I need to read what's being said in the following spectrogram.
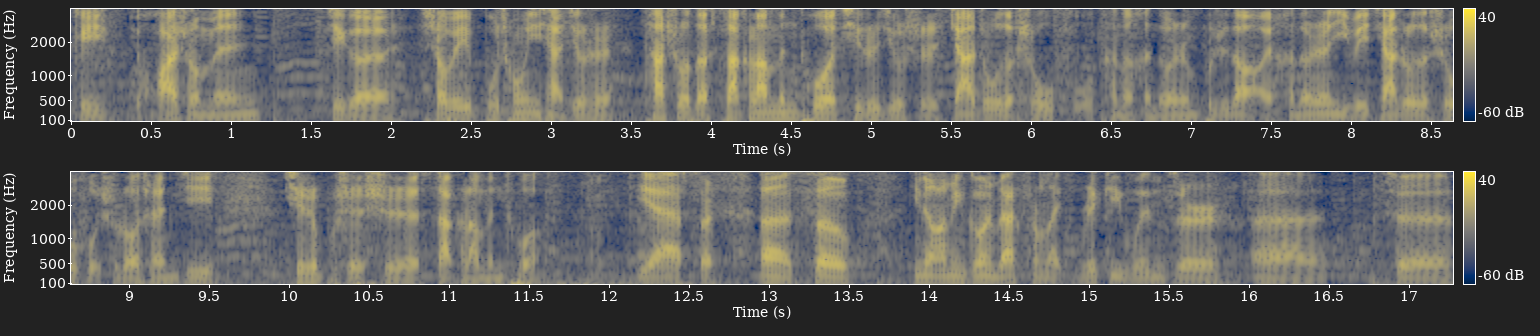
给滑手们这个稍微补充一下，就是他说的萨克拉门托其实就是加州的首府，可能很多人不知道，很多人以为加州的首府是洛杉矶，其实不是，是萨克拉门托。 Yeah, sorry. Uh, so, you know, I mean, going back from like Ricky Windsor uh, to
